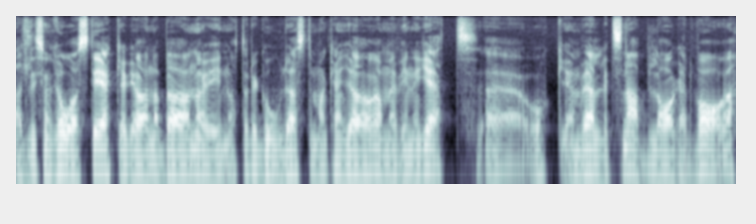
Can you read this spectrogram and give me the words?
Att liksom råsteka gröna bönor är något av det godaste man kan göra med vinägrett eh, och en väldigt snabblagad vara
